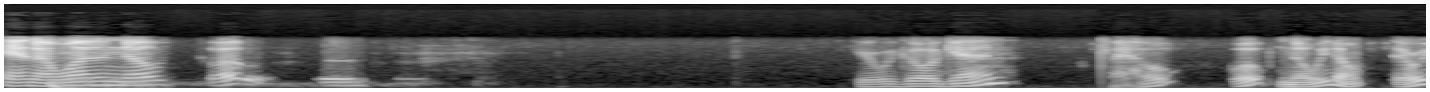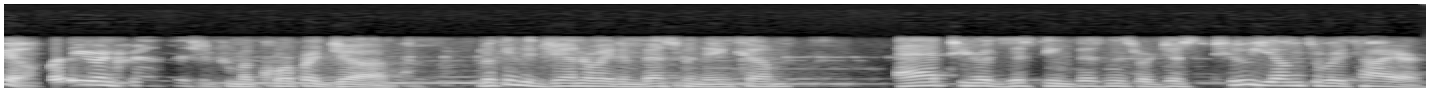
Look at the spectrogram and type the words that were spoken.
And I want to note, oh, here we go again. I hope. Oh, no, we don't. There we go. Whether you're in transition from a corporate job, looking to generate investment income, add to your existing business, or just too young to retire,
